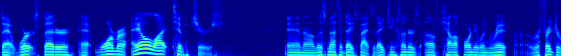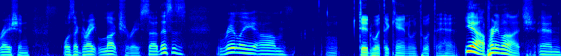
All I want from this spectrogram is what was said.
that works better at warmer ale-like temperatures. And uh, this method dates back to the 1800s of California when re- refrigeration was a great luxury. So this is really, um, Did what they can with what they had. yeah, pretty much. And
